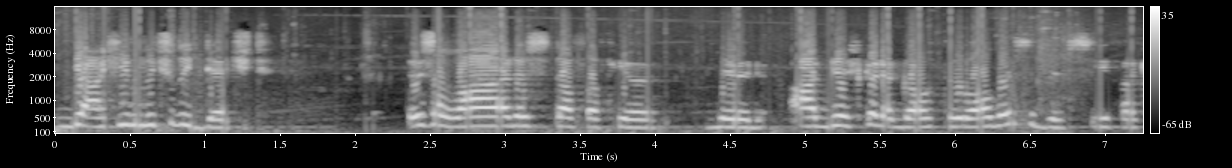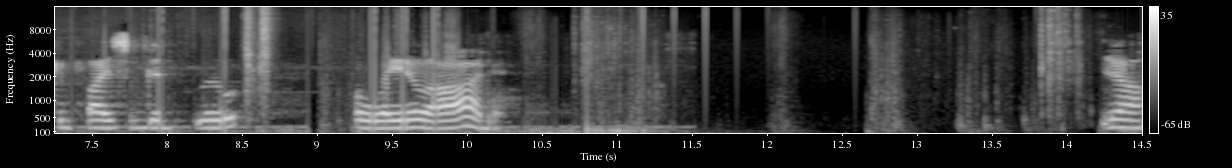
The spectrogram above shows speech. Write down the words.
Yeah, he literally ditched. There's a lot of stuff up here, dude. I'm just gonna go through all this and just see if I can find some good loot oh, later on. Oh, Yeah.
